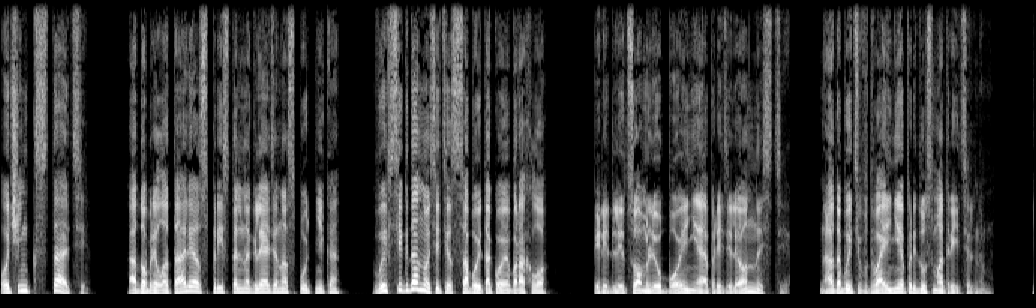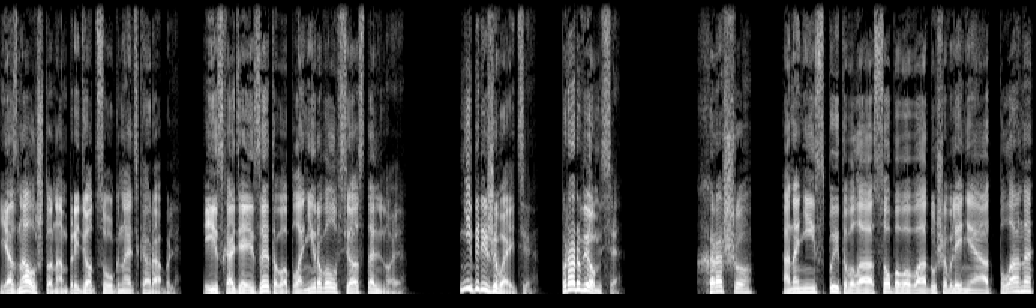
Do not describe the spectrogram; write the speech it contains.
«Очень кстати», — одобрила Талия, пристально глядя на спутника. «Вы всегда носите с собой такое барахло?» «Перед лицом любой неопределенности надо быть вдвойне предусмотрительным. Я знал, что нам придется угнать корабль, и, исходя из этого, планировал все остальное. Не переживайте. Прорвемся. Хорошо. Она не испытывала особого воодушевления от плана,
